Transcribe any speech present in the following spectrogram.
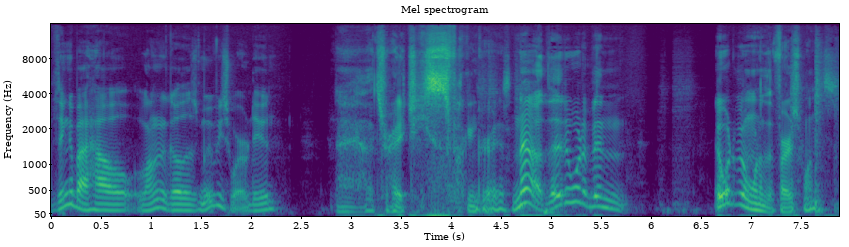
think about how long ago those movies were, dude. That's right. Jesus fucking Christ. No, that would have been. It would have been one of the first ones.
